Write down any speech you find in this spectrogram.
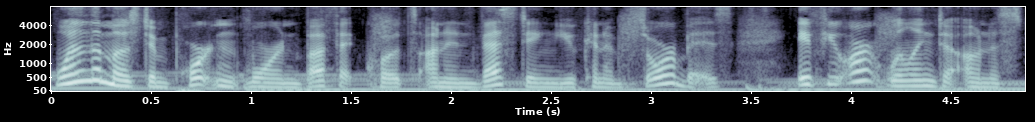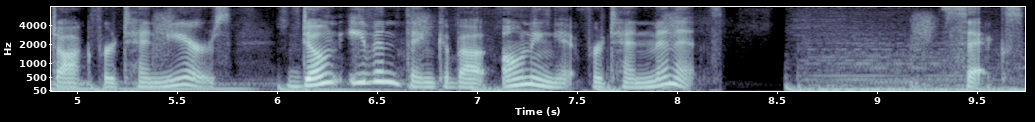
One of the most important Warren Buffett quotes on investing you can absorb is, if you aren't willing to own a stock for 10 years, don't even think about owning it for 10 minutes. 6.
